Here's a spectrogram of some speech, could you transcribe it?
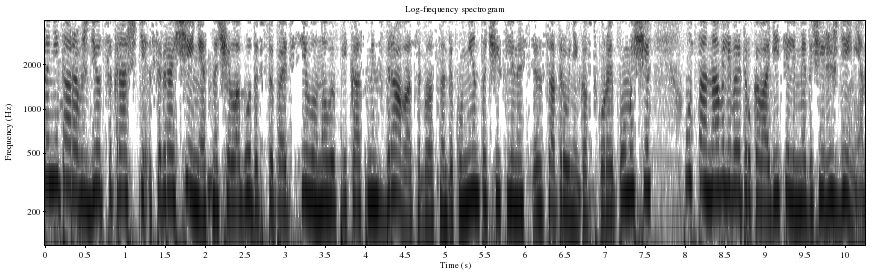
Санитаров ждет сокращение. С начала года вступает в силу новый приказ Минздрава. Согласно документу, численность сотрудников скорой помощи устанавливает руководитель медучреждения.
